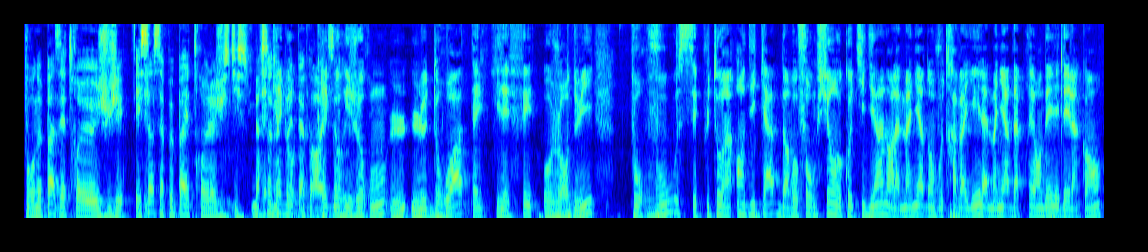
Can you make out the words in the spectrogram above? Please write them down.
pour ne pas être euh, jugés. Et ça, ça peut pas être la justice. Personne ne être d'accord avec ça. Grégory le le droit tel qu'il est fait aujourd'hui, pour vous, c'est plutôt un handicap dans vos fonctions au quotidien, dans la manière dont vous travaillez, la manière d'appréhender les délinquants?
